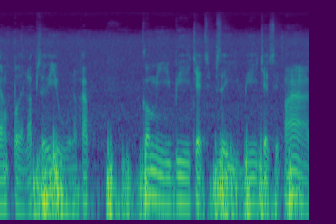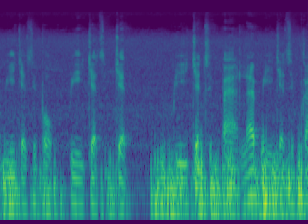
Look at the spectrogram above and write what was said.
ยังเปิดรับซื้ออยู่นะครับ ก็มี B74 B75 B76 B77 B78 และ B79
